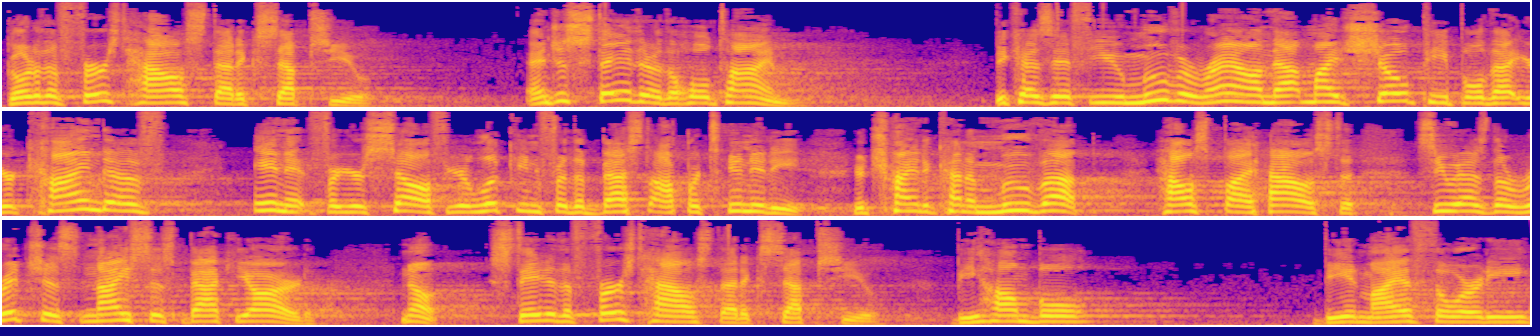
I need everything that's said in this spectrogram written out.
go to the first house that accepts you and just stay there the whole time. Because if you move around, that might show people that you're kind of in it for yourself. You're looking for the best opportunity. You're trying to kind of move up house by house to see who has the richest, nicest backyard. No, stay to the first house that accepts you. Be humble, be in my authority,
